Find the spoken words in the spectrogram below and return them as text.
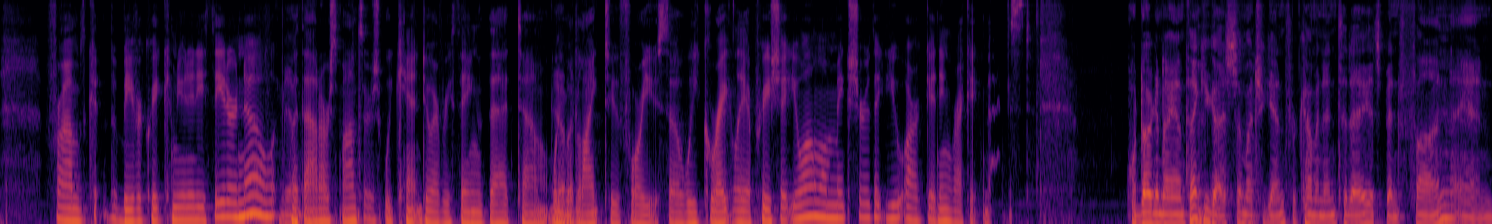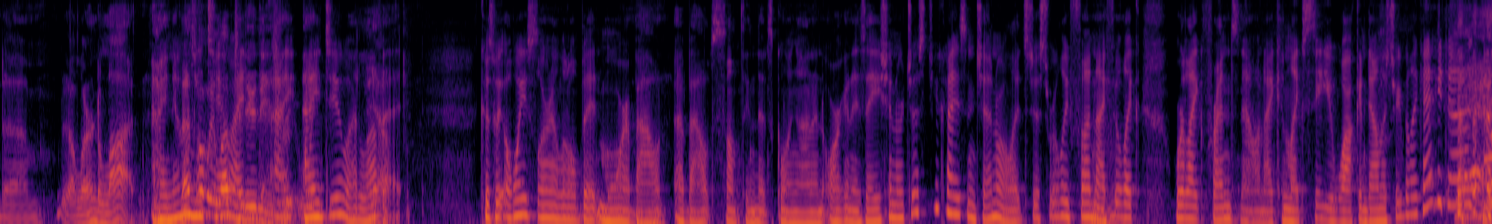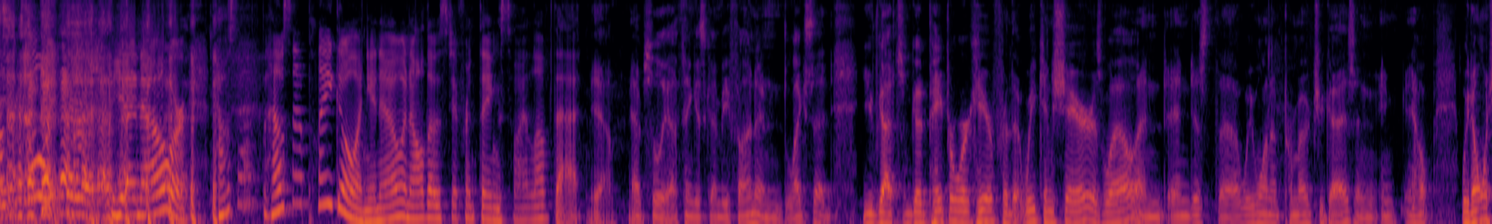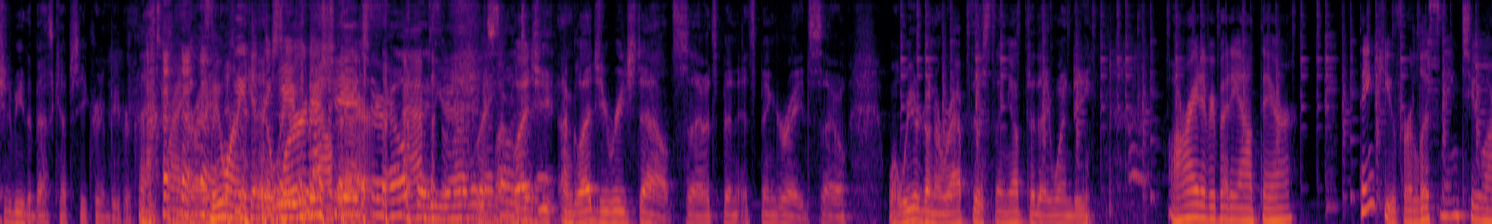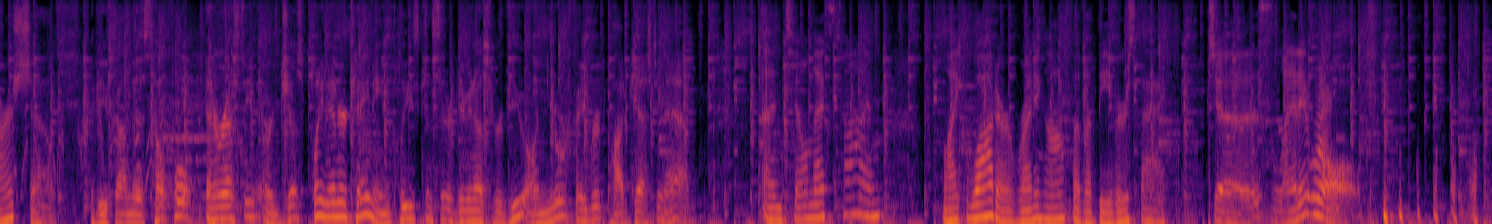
from the Beavercreek Community Theater know, without our sponsors, we can't do everything that um, we would like to for you. So we greatly appreciate you all and we'll make sure that you are getting recognized. well, Doug and Diane, thank you guys so much again for coming in today. It's been fun and um, I learned a lot. I know. That's what we too. love to I, do. These. I, I do. I love Yeah. it because we always learn a little bit more about about something that's going on in an organization or just you guys in general. It's just really fun. I feel Mm-hmm. like we're like friends now, and I can like see you walking down the street, be like, "Hey, Dad, how's it going?" you know, or how's that how's that play going? You know, and all those different things. So I love that. Yeah, absolutely. I think it's going to be fun, and like I said, you've got some good paperwork here for that we can share as well, and and just uh, we want to promote you guys and, and help. We don't want you to be the best kept secret in Beavercreek. That's right. We want to get the We word out appreciate there. your help and you having us So I'm glad today. you I'm glad you reached out. So it's been it's been great. So well, we are going to wrap this thing up today, Wendy. All right, everybody out there. Thank you for listening to our show. If you found this helpful, interesting, or just plain entertaining, please consider giving us a review on your favorite podcasting app. Until next time, like water running off of a beaver's back, just let it roll.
